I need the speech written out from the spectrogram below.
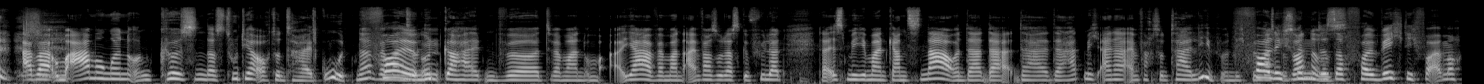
aber Umarmungen und Küssen, das tut ja auch total gut, ne? Wenn man so lieb gehalten wird, wenn man um, ja, wenn man einfach so das Gefühl hat, da ist mir jemand ganz nah und da, da, da, da hat mich einer einfach total lieb und ich voll, bin was ich finde das auch voll wichtig, vor allem auch,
